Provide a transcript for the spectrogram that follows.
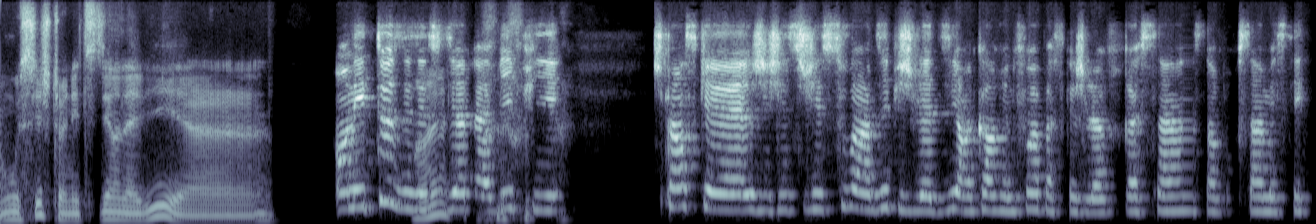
moi aussi, je suis un étudiant de la vie On est tous des étudiants de la vie, puis je pense que j'ai souvent dit, puis je le dis encore une fois parce que je le ressens 100% mais c'est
